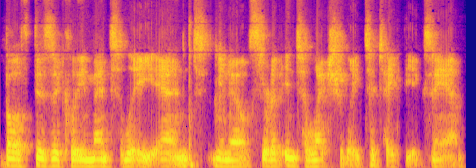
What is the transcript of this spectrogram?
both physically, mentally, and you know, sort of intellectually to take the exam.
